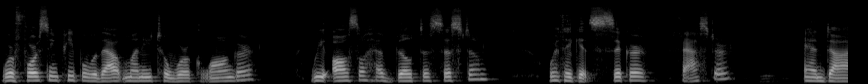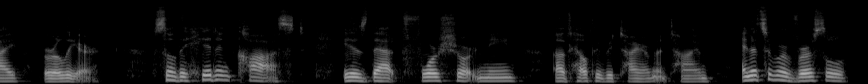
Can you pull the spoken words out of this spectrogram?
we're forcing people without money to work longer. We also have built a system where they get sicker faster and die earlier. So the hidden cost is that foreshortening of healthy retirement time, and it's a reversal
